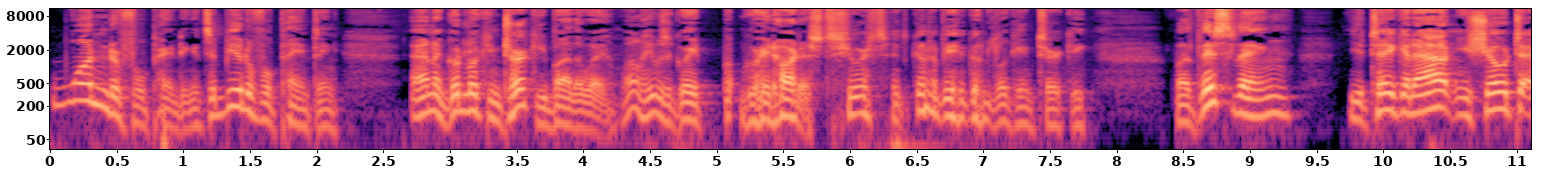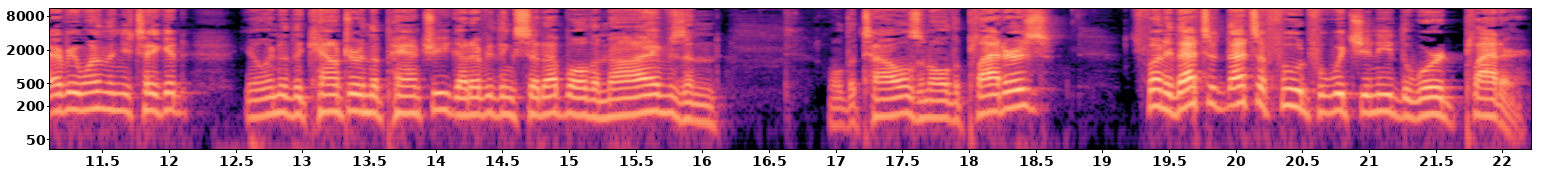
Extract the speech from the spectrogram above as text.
wonderful painting. It's a beautiful painting. And a good looking turkey, by the way. Well, he was a great great artist. Sure, it's going to be a good looking turkey. But this thing, you take it out and you show it to everyone, and then you take it, you know, into the counter in the pantry, got everything set up, all the knives and all the towels and all the platters. It's funny, that's a that's a food for which you need the word platter.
